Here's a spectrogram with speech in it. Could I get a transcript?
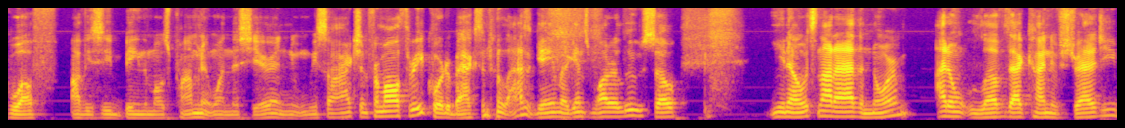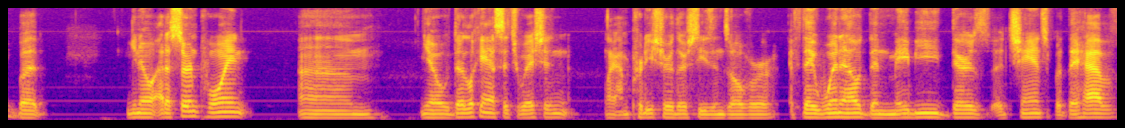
Guelph obviously being the most prominent one this year and we saw action from all three quarterbacks in the last game against Waterloo so you know it's not out of the norm I don't love that kind of strategy but you know at a certain point um you know they're looking at a situation like I'm pretty sure their season's over. If they win out, then maybe there's a chance, but they have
